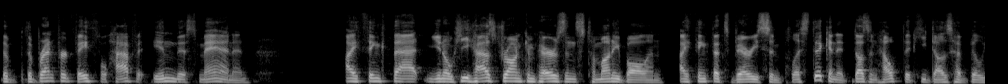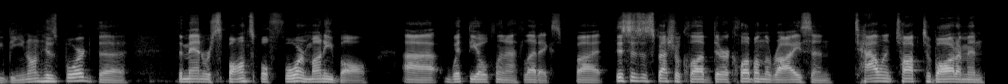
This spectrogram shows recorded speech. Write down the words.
the, the Brentford faithful have in this man. And I think that, you know, he has drawn comparisons to Moneyball, and I think that's very simplistic. And it doesn't help that he does have Billy Beane on his board, the the man responsible for Moneyball uh, with the Oakland Athletics. But this is a special club. They're a club on the rise and talent top to bottom, and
